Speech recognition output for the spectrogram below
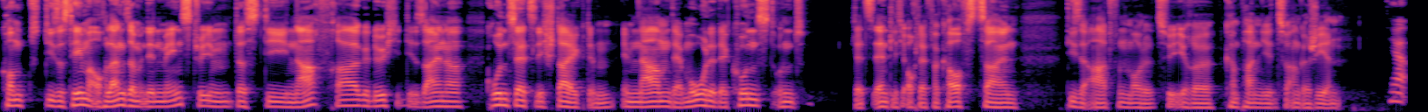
kommt dieses Thema auch langsam in den Mainstream, dass die Nachfrage durch die Designer grundsätzlich steigt im, im Namen der Mode, der Kunst und letztendlich auch der Verkaufszahlen, diese Art von Models für ihre Kampagnen zu engagieren. Ja,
